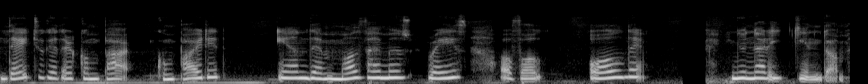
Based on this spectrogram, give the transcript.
They together competed in the most famous race of all, all the United Kingdom.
